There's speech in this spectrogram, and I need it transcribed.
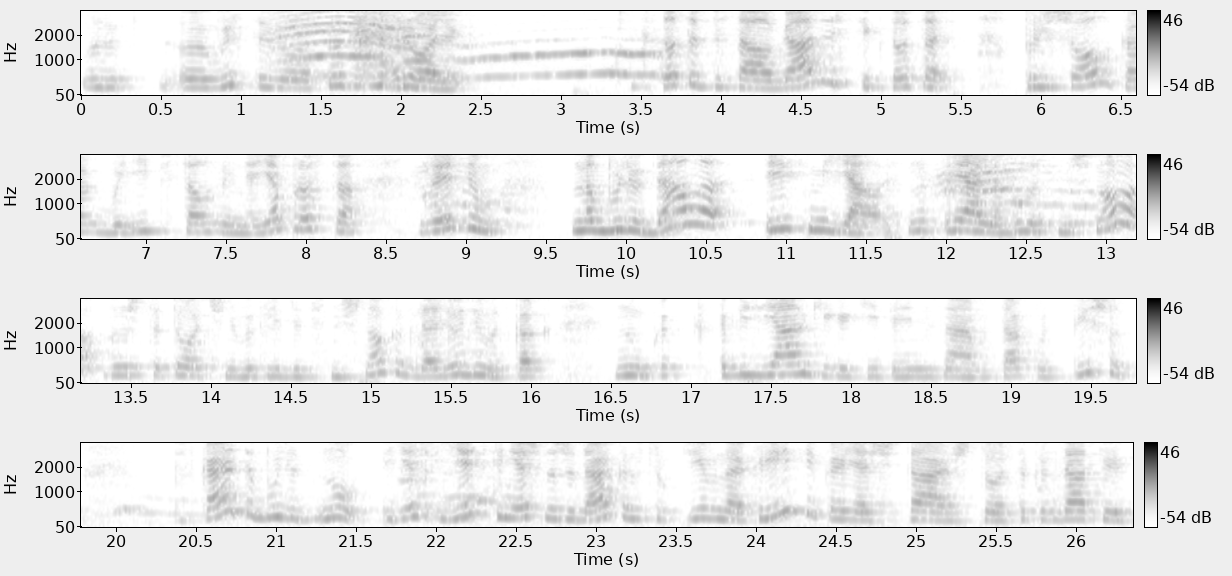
э, выставила тут ролик. Кто-то писал гадости, кто-то пришел, как бы, и писал за меня. Я просто за этим наблюдала и смеялась. Ну, реально было смешно, потому что это очень выглядит смешно, когда люди вот как ну, как обезьянки какие-то, я не знаю, вот так вот пишут, пускай это будет, ну, есть, есть, конечно же, да, конструктивная критика, я считаю, что это когда ты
